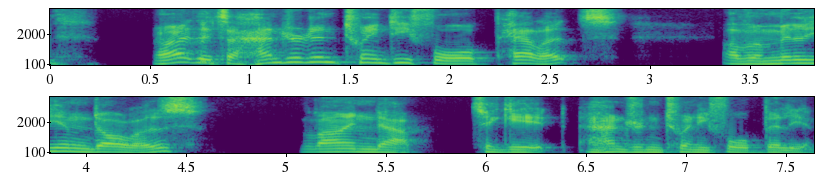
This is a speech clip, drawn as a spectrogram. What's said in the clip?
right? That's 124 pallets of a million dollars lined up to get 124 billion.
